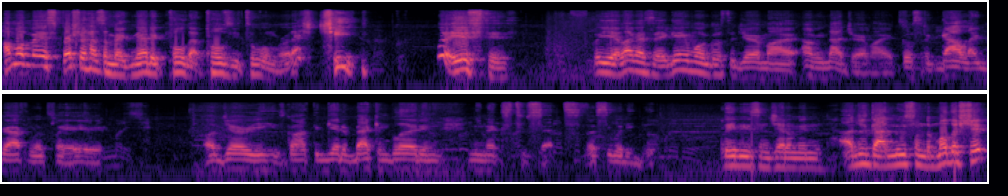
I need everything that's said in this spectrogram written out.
How my man special has a magnetic pull that pulls you to him, bro? That's cheap. What is this? But yeah, like I said, game one goes to Jeremiah. I mean, not Jeremiah. It goes to the godlike grappler player here. Oh, Jerry, he's going to have to get it back in blood in the next two sets. Let's see what he do ladies and gentlemen, I just got news from the mothership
